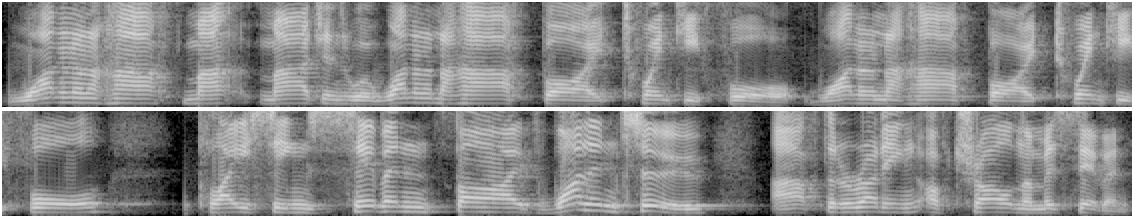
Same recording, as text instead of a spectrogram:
One and a half ma margins were one and a half by 24. One and a half by 24. Placing 7, 5, 1 and 2 after the running of trial number 7.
